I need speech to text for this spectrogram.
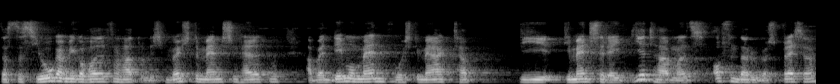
dass das Yoga mir geholfen hat und ich möchte Menschen helfen, aber in dem Moment, wo ich gemerkt habe, wie die Menschen reagiert haben, als ich offen darüber spreche,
